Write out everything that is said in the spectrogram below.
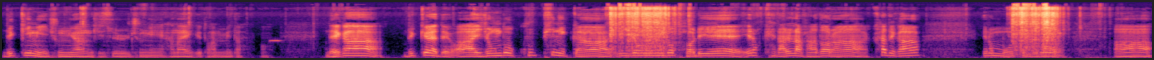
느낌이 중요한 기술 중에 하나이기도 합니다. 어, 내가 느껴야 돼요. 아, 이 정도 굽히니까 이 정도 거리에 이렇게 날아가더라. 카드가 이런 모습으로 아,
